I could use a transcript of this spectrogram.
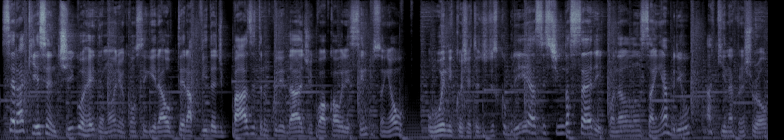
Será que esse antigo rei demônio conseguirá obter a vida de paz e tranquilidade com a qual ele sempre sonhou? O único jeito de descobrir é assistindo a série quando ela lançar em abril aqui na Crunchyroll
